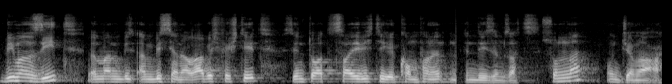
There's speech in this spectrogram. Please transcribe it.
Wie man sieht, wenn man ein bisschen Arabisch versteht, sind dort zwei wichtige Komponenten in diesem Satz. Sunnah und Jama'a.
